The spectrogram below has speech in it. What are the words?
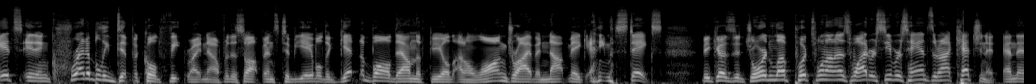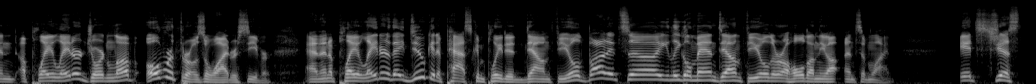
It's an incredibly difficult feat right now for this offense to be able to get the ball down the field on a long drive and not make any mistakes. Because if Jordan Love puts one on his wide receiver's hands, they're not catching it. And then a play later, Jordan Love overthrows a wide receiver. And then a play later, they do get a pass completed downfield, but it's a illegal man downfield or a hold on the offensive line. It's just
